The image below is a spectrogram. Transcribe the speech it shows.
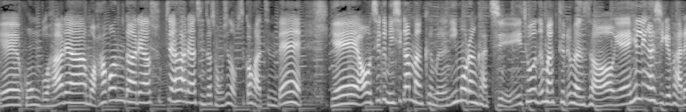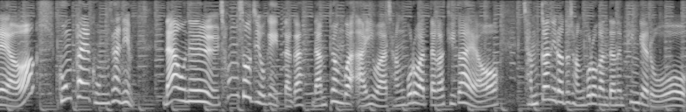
예 공부하랴 뭐 학원 가랴 숙제하랴 진짜 정신 없을 것 같은데 예 어 지금 이 시간만큼은 이모랑 같이 좋은 음악 들으면서 예 힐링하시길 바래요. 0804님 나 오늘 청소지옥에 있다가 남편과 아이와 장 보러 왔다가 귀가해요. 잠깐이라도 장 보러 간다는 핑계로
